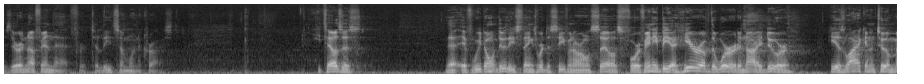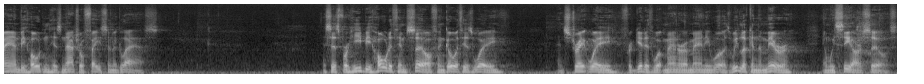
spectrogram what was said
Is there enough in that for to lead someone to Christ? He tells us that if we don't do these things, we're deceiving our own selves. For if any be a hearer of the word and not a doer, he is likened unto a man beholding his natural face in a glass. It says, For he beholdeth himself and goeth his way, and straightway forgetteth what manner of man he was. We look in the mirror and we see ourselves.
